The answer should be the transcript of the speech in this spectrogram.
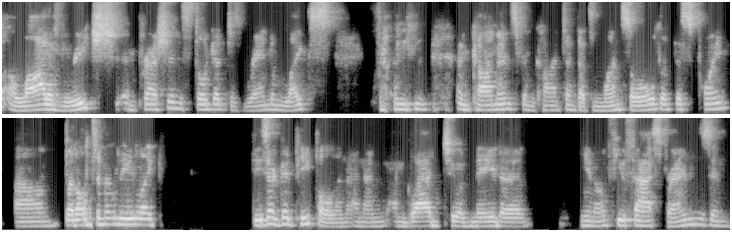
A lot of reach impressions still get just random likes from and comments from content that's months old at this point. Um, but ultimately like these are good people and, and I'm, I'm glad to have made a you know a few fast friends and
